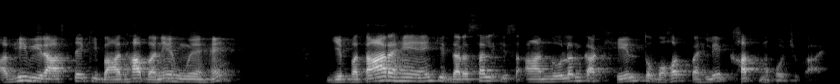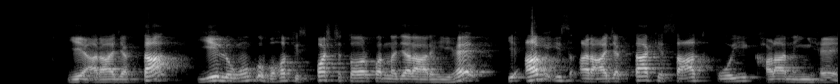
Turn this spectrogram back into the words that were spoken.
अभी भी रास्ते की बाधा बने हुए हैं, ये बता रहे हैं कि दरअसल इस आंदोलन का खेल तो बहुत पहले खत्म हो चुका है। ये अराजकता, ये लोगों को बहुत स्पष्ट तौर पर नज़र आ रही है कि अब इस अराजकता के साथ कोई खड़ा नहीं है।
